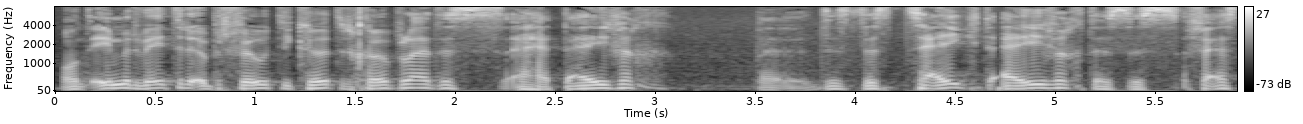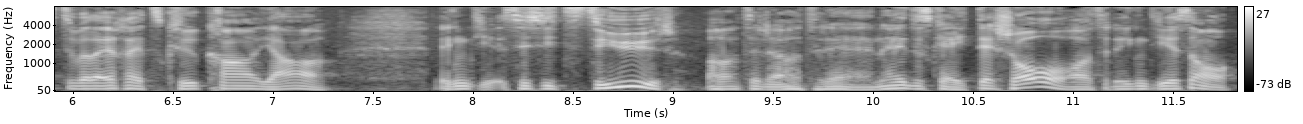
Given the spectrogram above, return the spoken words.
Und immer wieder überfüllte Köderkübel, das hat einfach, das, das zeigt einfach, dass das Festival einfach das Gefühl hatte, ja, irgendwie, sie sind zu teuer. Oder, oder, äh, nein, das geht dann schon. Oder irgendwie so.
